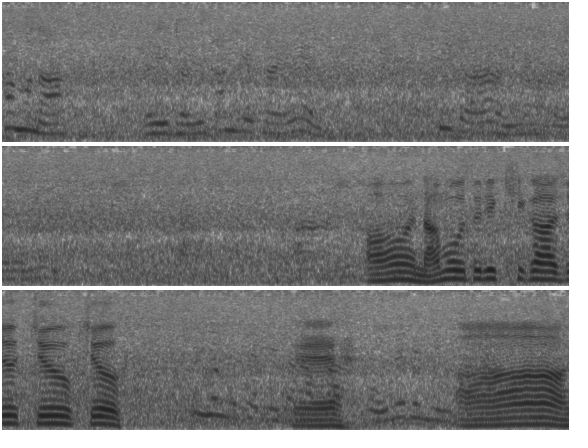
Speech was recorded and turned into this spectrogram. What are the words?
사무나 여기 저기 쌍계사에 키가 유명하다 어, 나무들이 키가 아주 쭉쭉. 네. 아,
